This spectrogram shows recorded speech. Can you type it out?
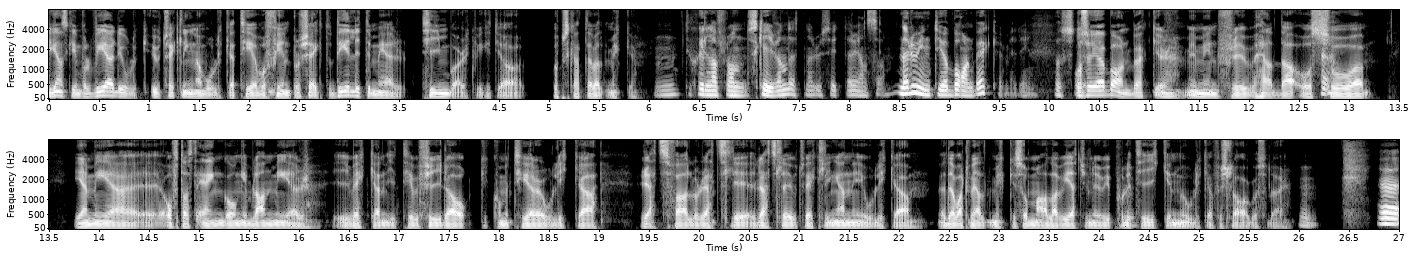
är ganska involverad i olika, utvecklingen av olika tv och filmprojekt och det är lite mer teamwork vilket jag uppskattar väldigt mycket. Mm, till skillnad från skrivandet när du sitter ensam, när du inte gör barnböcker med din hustru. Och så gör jag barnböcker med min fru Hedda och så är jag med eh, oftast en gång, ibland mer i veckan i TV4 och kommenterar olika rättsfall och rättslig, rättsliga utvecklingen i olika, det har varit väldigt mycket som alla vet ju nu i politiken med olika förslag och sådär. Eh,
